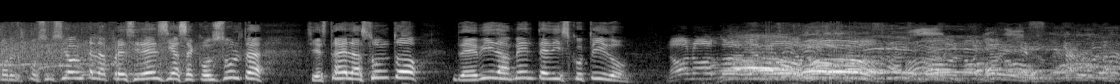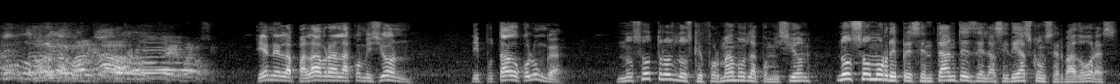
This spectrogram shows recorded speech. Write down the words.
Por disposición de la presidencia se consulta si está el asunto debidamente discutido. No, no, todavía no. no, no, tiene la palabra la comisión. Diputado Colunga. Nosotros los que formamos la comisión no somos representantes de las ideas conservadoras.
